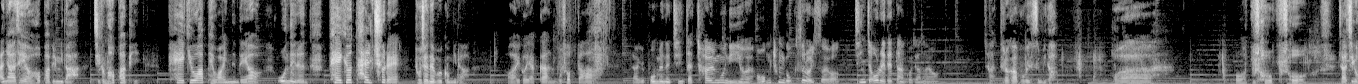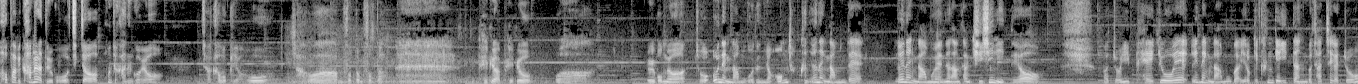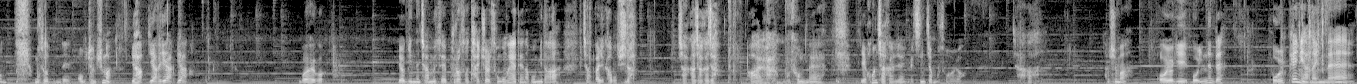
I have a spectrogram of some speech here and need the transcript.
안녕하세요 허팝입니다. 지금 허팝이 폐교 앞에 와 있는데요. 오늘은 폐교 탈출에 도전해 볼 겁니다. 와 이거 약간 무섭다. 자, 여기 보면은 진짜 철문이 엄청 녹슬어 있어요. 진짜 오래됐다는 거잖아요. 자 들어가 보겠습니다. 와 와, 무서워 무서워. 자 지금 허팝이 카메라 들고 직접 혼자 가는 거예요. 자 가볼게요. 오자와 무섭다 무섭다. 폐교야 폐교. 와 여기 보면 저거 은행나무거든요. 엄청 큰 은행나무인데 은행나무에는 항상 귀신이 있대요. 맞죠? 이 폐교에 은행나무가 이렇게 큰 게 있다는 것 자체가 좀 무섭던데. 어 잠시만. 야, 야, 야, 야. 뭐야 이거? 여기 있는 자물쇠 풀어서 탈출을 성공해야 되나 봅니다. 자, 빨리 가봅시다. 자, 가자, 가자. 아유, 무섭네. 이게 혼자 가려니까 진짜 무서워요. 자, 잠시만. 어, 여기 뭐 있는데? 볼펜이 하나 있네.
